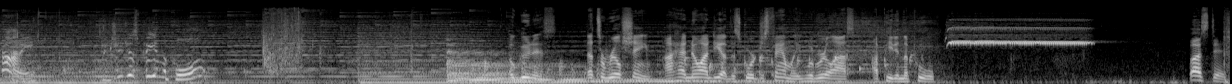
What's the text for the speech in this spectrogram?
Connie, did you just pee in the pool? Oh goodness, that's a real shame. I had no idea this gorgeous family would realize I peed in the pool. Busted.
